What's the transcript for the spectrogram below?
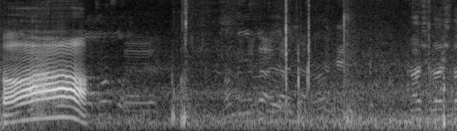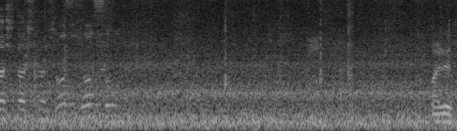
아, 다시 다시 다시 다시 다시 좋았어 좋았어 빨리 했어.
